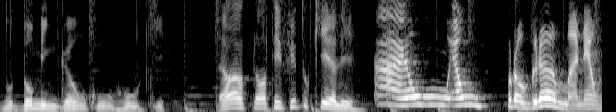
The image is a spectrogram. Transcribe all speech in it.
no Domingão com o Hulk. Ela, ela tem feito o que ali? Ah, é um, é um programa, né? Um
